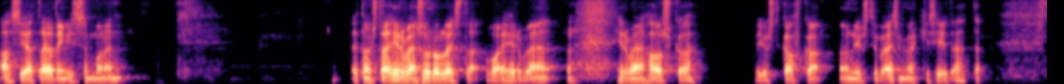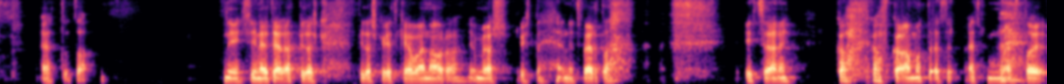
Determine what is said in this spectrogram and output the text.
asia tai jotenkin semmoinen, että onko tämä hirveän surullista vai hirveän, hirveän hauskaa. Just Kafka on just hyvä esimerkki siitä, että et, tota, niin, siinä ei tiedä, että pitäisikö, pitäisikö itkeä vai nauraa. Ja myös yhtä, en nyt vertaa itseäni Kafkaan, mutta et, et mun mielestä toi,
